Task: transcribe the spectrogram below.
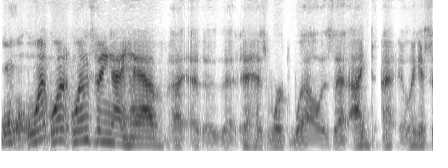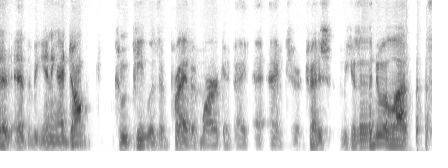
Well, one, one, one thing I have uh, uh, that has worked well is that I, I, like I said at the beginning, I don't compete with the private market. I, I, I try to, because I do a lot of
